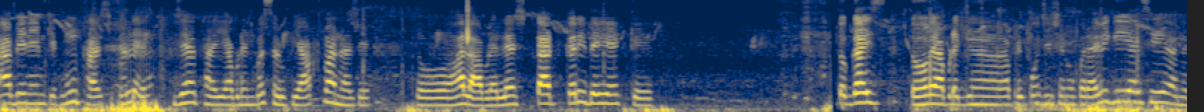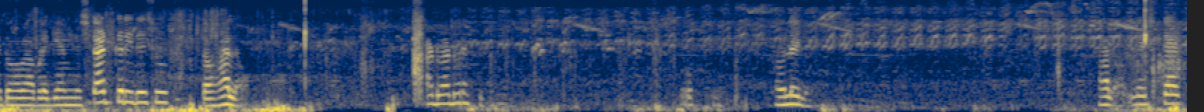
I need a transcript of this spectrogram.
આ. બેન એમ કે હું થઈશ ભલે જે થાય આપણે બસો રૂપિયા આપવાના છે. તો હાલ, આપણે લે સ્ટાર્ટ કરી દઈએ કે તો ગાઈઝ તો હવે આપણે આપણી પોઝિશન ઉપર આવી ગયા છીએ અને તો હવે આપણે ગેમને સ્ટાર્ટ કરી દઈશું. તો હાલો. આડું આડું રાખી ઓકે હવે લઈ લે. હાલો મેં સ્ટાર્ટ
